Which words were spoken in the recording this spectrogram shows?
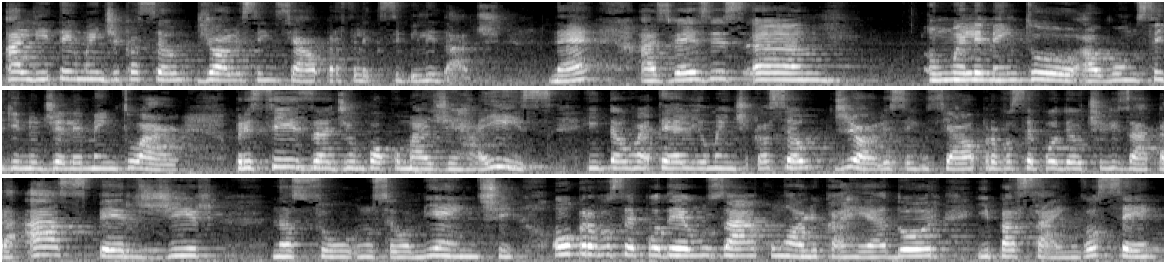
ali tem uma indicação de óleo essencial para flexibilidade, né? Às vezes, um, um elemento, algum signo de elemento ar precisa de um pouco mais de raiz, então vai ter ali uma indicação de óleo essencial para você poder utilizar para aspergir na sua, no seu ambiente ou para você poder usar com óleo carreador e passar em você.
